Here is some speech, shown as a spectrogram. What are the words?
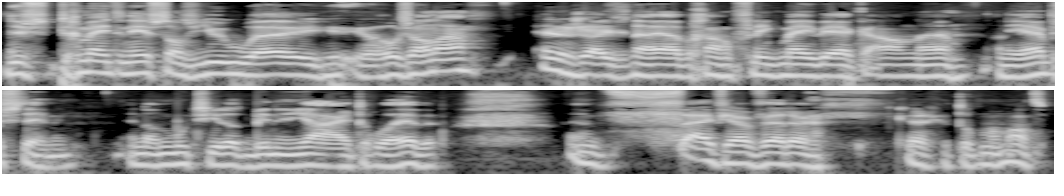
Dus de gemeente in eerste instantie, uh, Hosanna. En dan zei ze, nou ja, we gaan flink meewerken aan, aan die herbestemming. En dan moet je dat binnen een jaar toch wel hebben. En vijf jaar verder krijg ik het op mijn mat.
